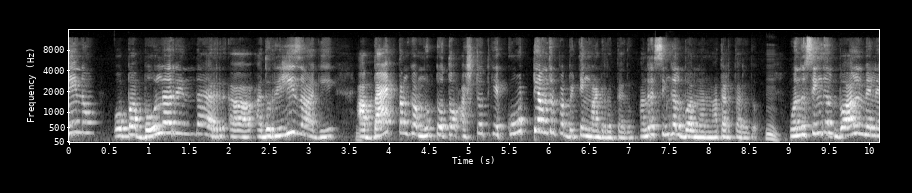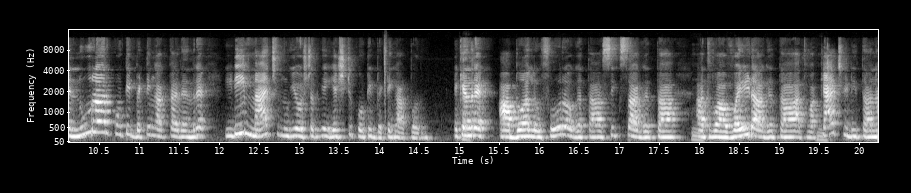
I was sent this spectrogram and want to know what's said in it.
ಏನು ಒಬ್ಬ ಬೌಲರ್ ಇಂದ ಅದು ರಿಲೀಸ್ ಆಗಿ ಆ ಬ್ಯಾಟ್ ತನಕ ಮುಟ್ಟೋತೋ ಅಷ್ಟೊತ್ತಿಗೆ ಕೋಟ್ಯಾಂತರ ರೂಪಾಯಿ ಬೆಟ್ಟಿಂಗ್ ಮಾಡಿರುತ್ತೆ ಅದು. ಅಂದ್ರೆ ಸಿಂಗಲ್ ಬಾಲ್ ನಾನು ಮಾತಾಡ್ತಾ ಇರೋದು. ಒಂದು ಸಿಂಗಲ್ ಬಾಲ್ ಮೇಲೆ ನೂರಾರು ಕೋಟಿ ಬೆಟ್ಟಿಂಗ್ ಆಗ್ತಾ ಇದೆ ಅಂದ್ರೆ ಇಡೀ ಮ್ಯಾಚ್ ಮುಗಿಯೋ ಅಷ್ಟೊತ್ತಿಗೆ ಎಷ್ಟು ಕೋಟಿ ಬೆಟ್ಟಿಂಗ್ ಆಗ್ಬೋದು? ಯಾಕೆಂದ್ರೆ ಆ ಬಾಲ್ ಫೋರ್ ಆಗುತ್ತಾ ಸಿಕ್ಸ್ ಆಗುತ್ತಾ ಅಥವಾ ವೈಡ್ ಆಗುತ್ತಾ ಅಥವಾ ಕ್ಯಾಚ್ ಹಿಡಿತಾನ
